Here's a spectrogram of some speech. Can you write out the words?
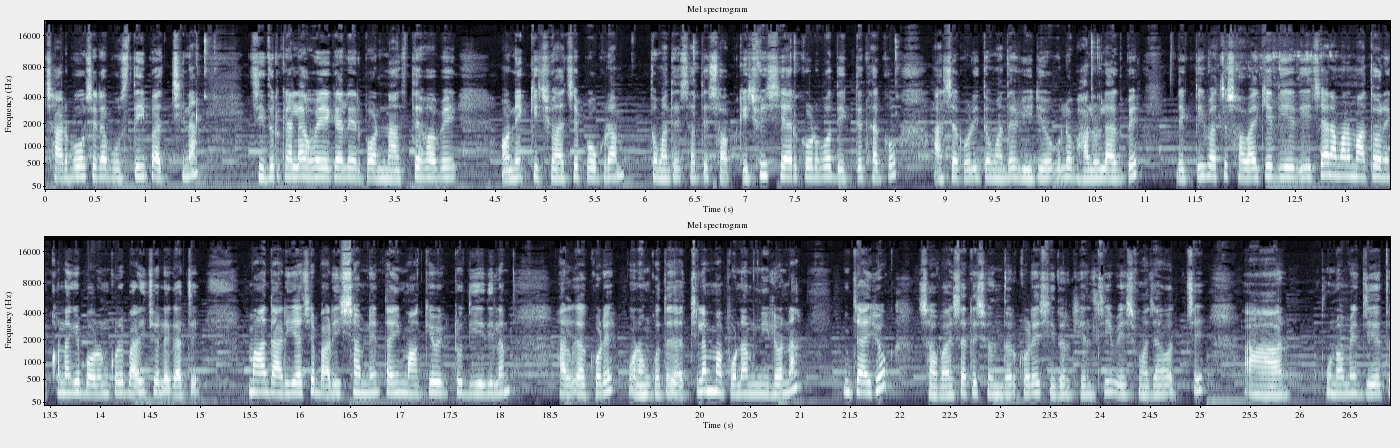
ছাড়বো সেটা বুঝতেই পারছি না। সিঁদুর খেলা হয়ে গেলে এরপর নাচতে হবে। অনেক কিছু আছে প্রোগ্রাম তোমাদের সাথে সব কিছুই শেয়ার করব, দেখতে থাকো। আশা করি তোমাদের ভিডিওগুলো ভালো লাগবে। দেখতেই পাচ্ছ, সবাইকে দিয়ে দিয়েছে। আর আমার মা তো অনেকক্ষণ আগে বরণ করে বাড়ি চলে গেছে। মা দাঁড়িয়ে আছে বাড়ির সামনে, তাই মাকেও একটু দিয়ে দিলাম। হালকা করে প্রণাম করতে যাচ্ছিলাম, মা প্রণাম নিল না। যাই হোক, সবার সাথে সুন্দর করে সিঁদুর খেলছি, বেশ মজা হচ্ছে। আর পুনমের যেহেতু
